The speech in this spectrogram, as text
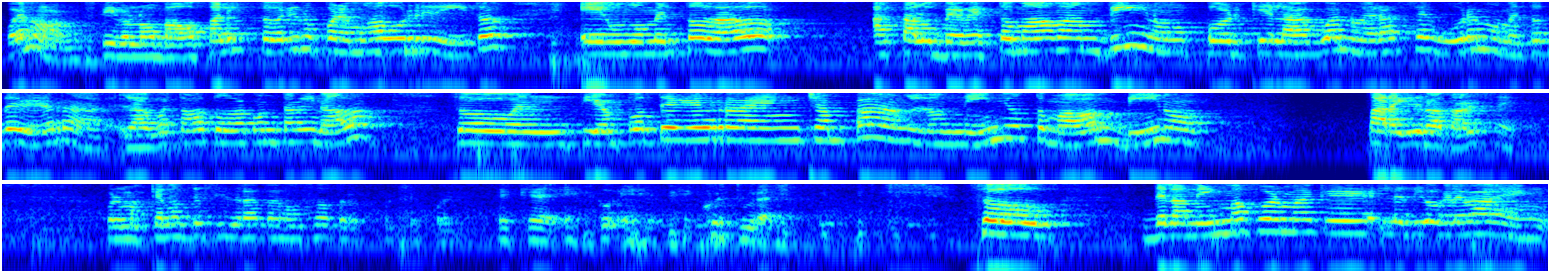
bueno, si nos vamos para la historia y nos ponemos aburriditos, en un momento dado hasta los bebés tomaban vino porque el agua no era segura en momentos de guerra. El agua estaba toda contaminada. So, en tiempos de guerra en Champán, los niños tomaban vino para hidratarse. Por más que nos deshidrata a nosotros, porque pues es que es, es cultural. So, de la misma forma que les digo que le bajen,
